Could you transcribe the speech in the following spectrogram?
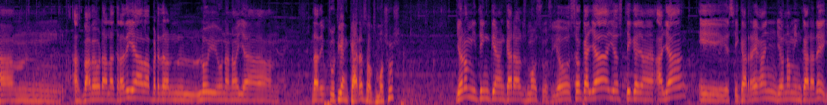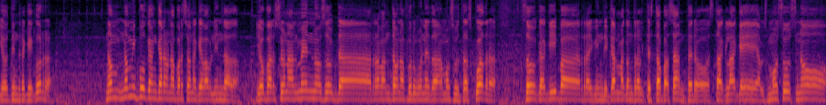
um, es va veure l'altre dia, va perdre l'ull una noia de 18... Tu t'hi encares, als Mossos? Jo no m'hi tinc encara als Mossos. Jo sóc allà, jo estic allà i si carreguen jo no m'encararé, jo tindré que córrer. No, no m'hi puc encarar una persona que va blindada. Jo personalment no sóc de rebentar una furgoneta de Mossos d'Esquadra. Sóc aquí per reivindicar-me contra el que està passant, però està clar que els Mossos no,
